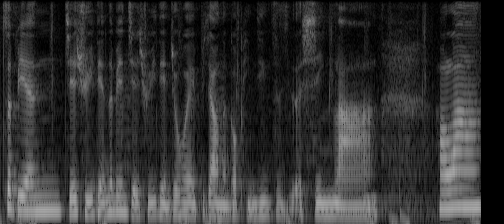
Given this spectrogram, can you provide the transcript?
这边截取一点，那边截取一点，就会比较能够平静自己的心啦。好啦。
